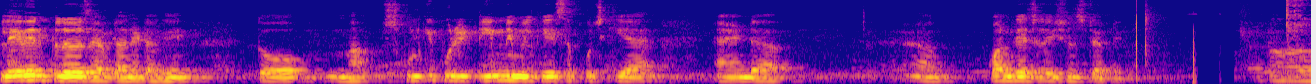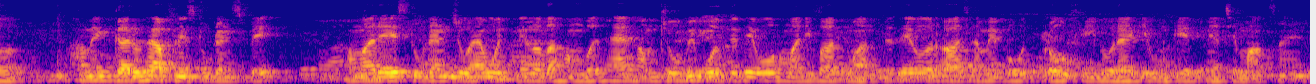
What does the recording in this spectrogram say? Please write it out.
Playven players have done it again तो स्कूल की पूरी टीम ने मिलकर ये सब कुछ किया है। एंड कॉन्ग्रेचुलेशन टू एवरीवन हमें गर्व है अपने स्टूडेंट्स पे। हमारे स्टूडेंट जो हैं वो इतने ज़्यादा हम्बल हैं। हम जो भी बोलते थे वो हमारी बात मानते थे और आज हमें बहुत प्राउड फील हो रहा है कि उनके इतने अच्छे मार्क्स आए हैं।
